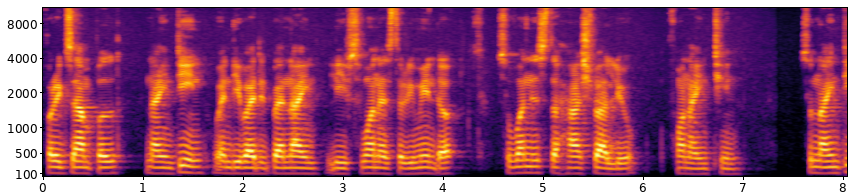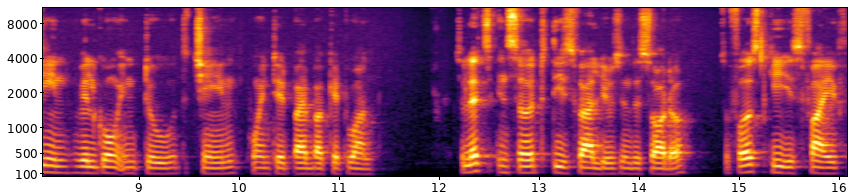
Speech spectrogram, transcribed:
For example 19 when divided by 9 leaves 1 as the remainder so 1 is the hash value for 19. So 19 will go into the chain pointed by bucket 1. So let's insert these values in this order. So first key is 5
